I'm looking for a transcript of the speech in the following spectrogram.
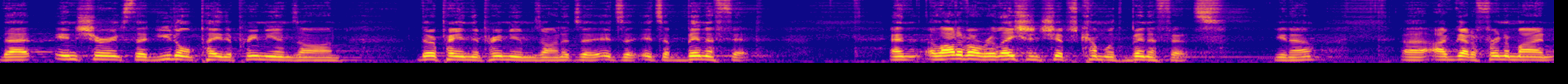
That insurance that you don't pay the premiums on, they're paying the premiums on. It's a, it's a, it's a benefit. And a lot of our relationships come with benefits, you know? Uh, I've got a friend of mine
